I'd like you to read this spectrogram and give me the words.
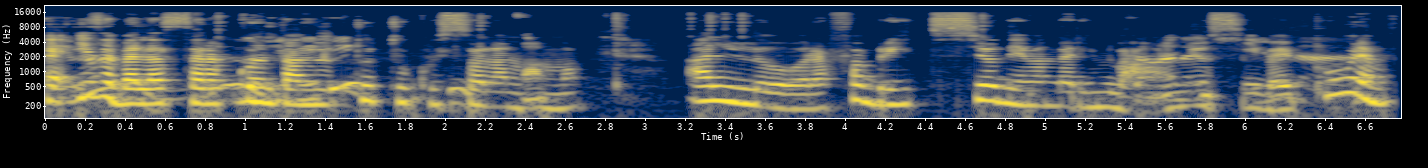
E Isabella sta raccontando tutto questo alla mamma. Allora, Fabrizio deve andare in bagno, sì, vai pure.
